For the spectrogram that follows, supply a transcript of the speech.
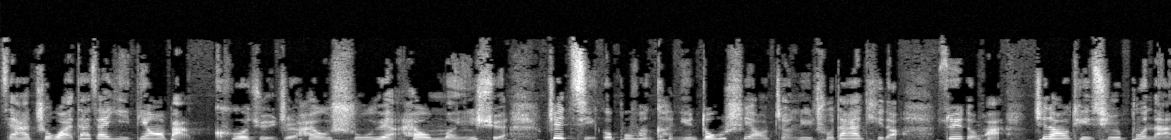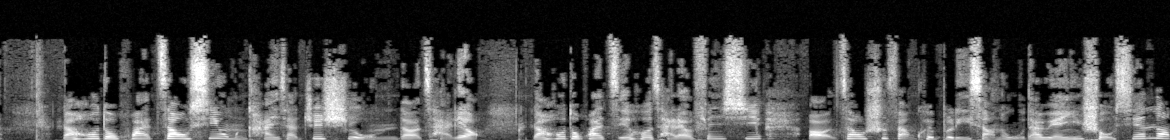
家之外，大家一定要把科举制、还有书院、还有文学这几个部分肯定都是要整理出大题的。所以的话，这道题其实不难。然后的话，造星我们看一下，这是我们的材料。然后的话，结合材料分析，呃，教师反馈不理想的五大原因。首先呢，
